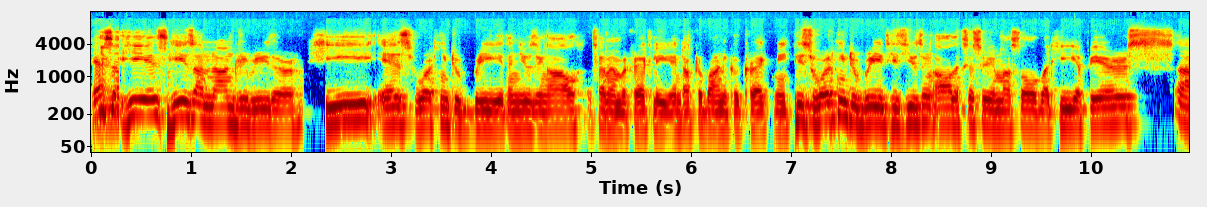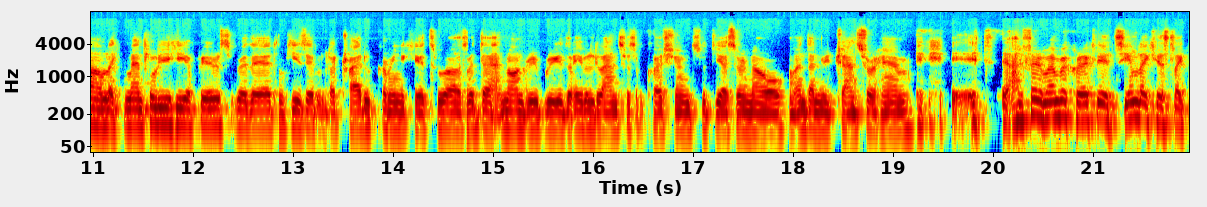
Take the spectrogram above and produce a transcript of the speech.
Yeah, so he is he is a non-rebreather. He is working to breathe and using all, if I remember correctly, and Dr. Barnicle correct me. He's working to breathe. He's using all accessory muscle, but he appears um, like mentally he appears with it, and he's able to try to communicate through us with the non-rebreather, able to answer some questions with yes or no, and then we transfer him. It, it, if I remember correctly, it seemed like his like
